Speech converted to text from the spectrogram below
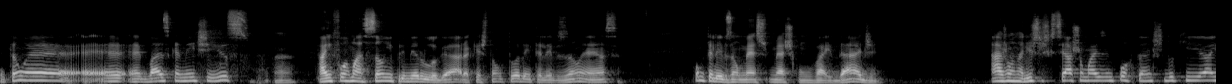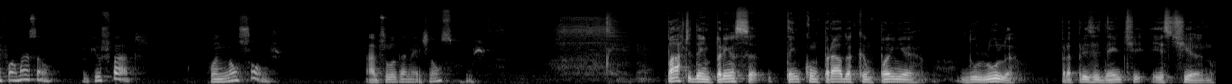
Então é, é, é basicamente isso. Né? A informação em primeiro lugar, a questão toda em televisão é essa. Como televisão mexe, mexe com vaidade, há jornalistas que se acham mais importantes do que a informação, do que os fatos, quando não somos. Absolutamente não somos. Parte da imprensa tem comprado a campanha do Lula para presidente este ano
